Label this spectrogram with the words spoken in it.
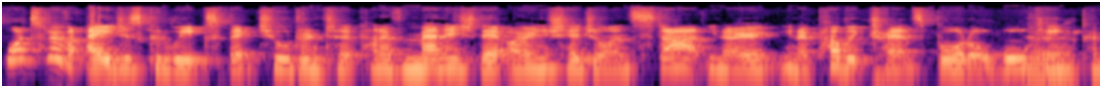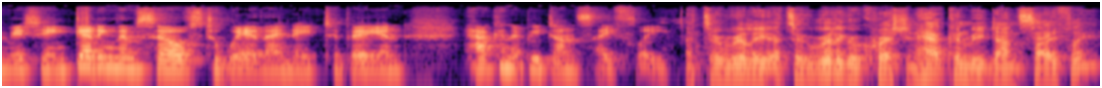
what sort of ages could we expect children to kind of manage their own schedule and start, you know, you know, public transport or walking yeah. permitting, getting themselves to where they need to be, and how can it be done safely? That's a really that's a really good question. How can it be done safely,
